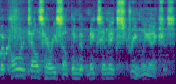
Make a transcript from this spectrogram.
The caller tells Harry something that makes him extremely anxious.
